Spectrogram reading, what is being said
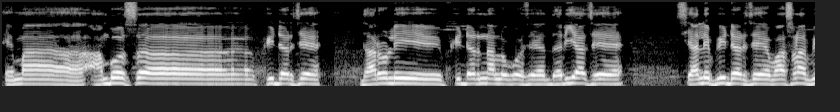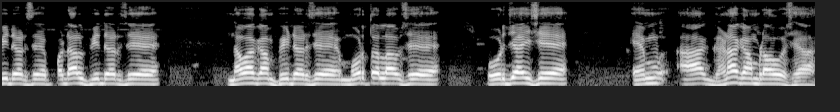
છે એમાં આંબોસ ફીડર છે ધારોલી ફીડરના લોકો છે દરિયા છે શ્યાલી ફીડર છે વાસણા ફીડર છે પડાલ ફીડર છે નવાગામ ફીડર છે મોરતલાવ છે ઓરજાઈ છે એમ આ ઘણા ગામડાઓ છે આ.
